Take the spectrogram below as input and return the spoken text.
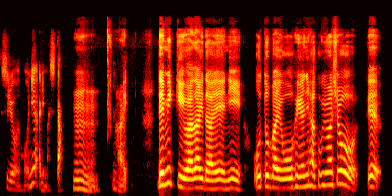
資料の方にありました。うん、はい。でミッキーはライダー A にオートバイをお部屋に運びましょうで、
